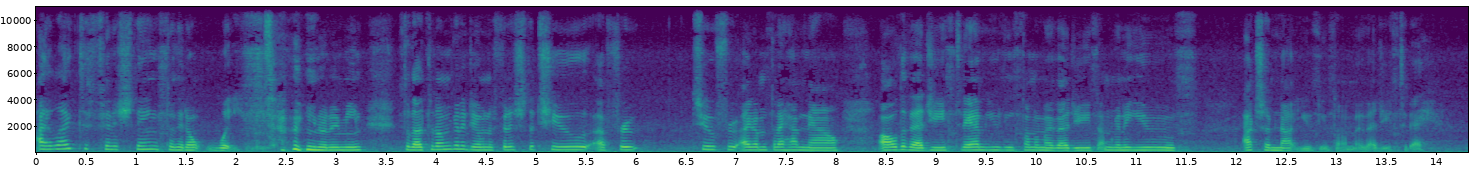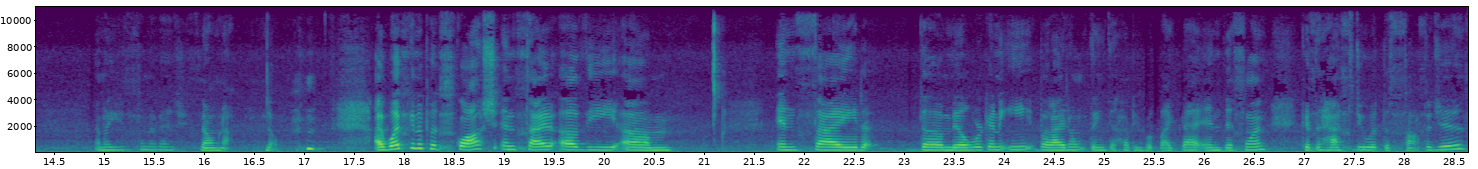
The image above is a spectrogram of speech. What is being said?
I like to finish things so they don't waste. you know what I mean? So that's what I'm gonna do. I'm gonna finish the two uh, fruit, two fruit items that I have now. All the veggies. Today I'm using some of my veggies. I'm gonna use. Actually, I'm not using some of my veggies today. Am I using some of my veggies? No, I'm not. No. I was gonna put squash inside of the um, inside the meal we're gonna eat, but I don't think the hubby would like that in this one because it has to do with the sausages.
